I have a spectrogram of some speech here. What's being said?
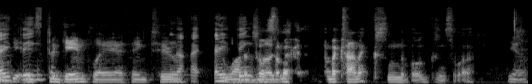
I it's think- the gameplay. I think too. No, I, a I lot of think So the, bugs. the mechanics and the bugs and stuff. Like that. yeah.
